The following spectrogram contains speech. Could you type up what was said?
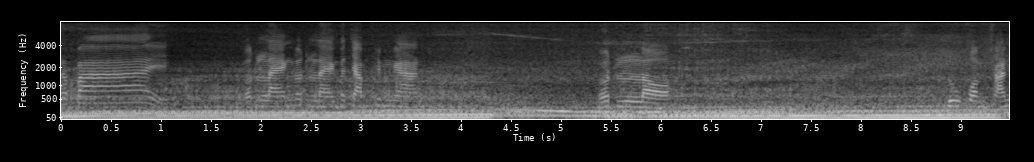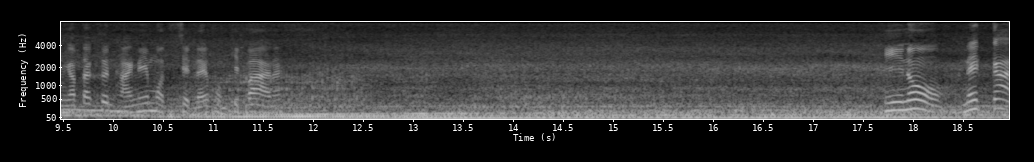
สบาย รถแรง รถแรงประจำทีมงาน รถหล่อ ดู ความชันครับ ถ้าขึ้นทางนี้หมดสิทธิ์เลยผมคิดว่านะฮีโน่เนก้า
